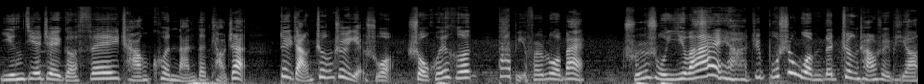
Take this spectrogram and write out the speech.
迎接这个非常困难的挑战。队长郑智也说，首回合大比分落败，纯属意外呀，这不是我们的正常水平。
